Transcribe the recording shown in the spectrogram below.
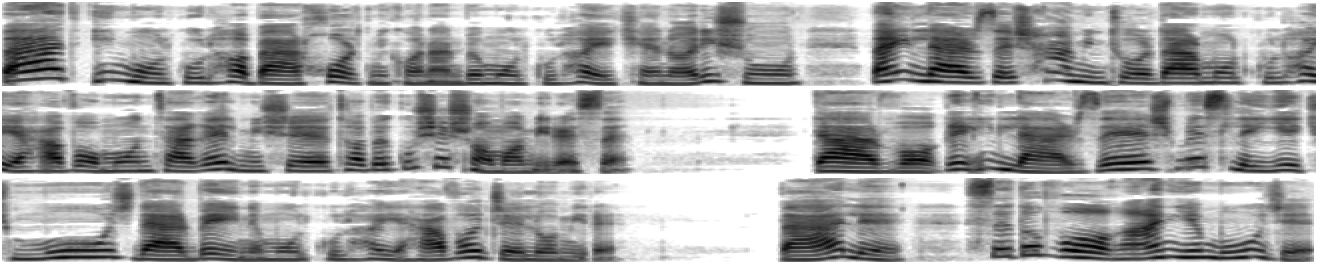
بعد این مولکول ها برخورد می‌کنن به مولکول های کناریشون این لرزش همینطور در مولکول های هوا منتقل میشه تا به گوش شما می‌رسه. در واقع این لرزش مثل یک موج در بین های هوا جلو میره. بله، صدا واقعا یه موجه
